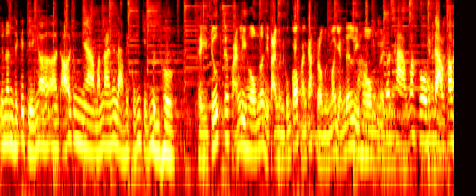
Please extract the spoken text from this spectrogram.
Cho nên thì cái chuyện ờ, ở trong nhà mạnh ai nấy làm thì cũng chuyện bình thường. Thì trước cái khoản ly hôn đó thì tại mình cũng có khoảng cách rồi mình mới dẫn đến ly hôn. Cái rồi đó xa quá cô không đào tao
